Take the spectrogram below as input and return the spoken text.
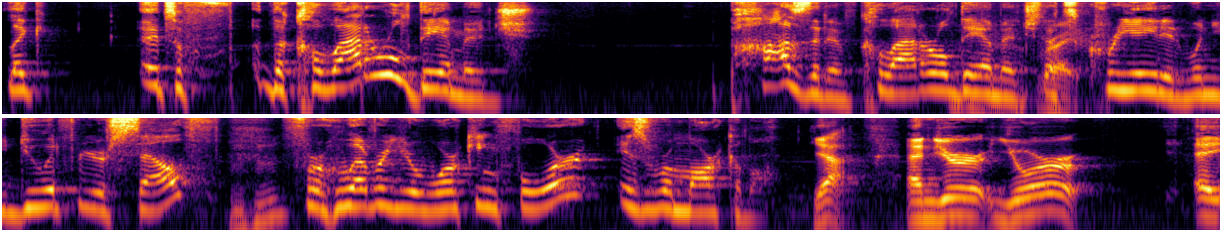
Like it's a f- the collateral damage, positive collateral damage that's Right. created when you do it for yourself Mhm. for whoever you're working for is remarkable. Yeah, and you're you're a,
